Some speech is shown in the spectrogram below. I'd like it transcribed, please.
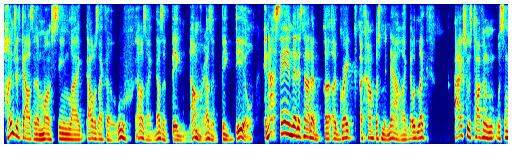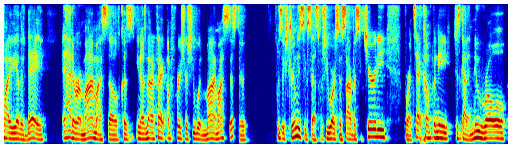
Hundred thousand a month seemed like that was like a ooh, that was like that was a big number. That was a big deal. And not saying that it's not a, a, great accomplishment now. Like that would like I actually was talking with somebody the other day and I had to remind myself because you know, as a matter of fact, I'm pretty sure she wouldn't mind. My sister was extremely successful. She works in cybersecurity for a tech company, just got a new role.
